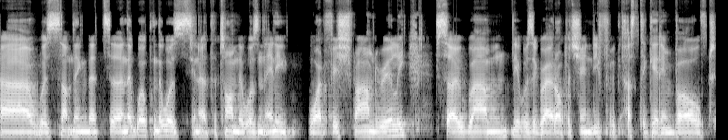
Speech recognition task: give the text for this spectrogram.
uh, was something that uh, there, well, there was you know at the time there wasn't any white fish farmed really, so um, it was a great opportunity for us to get involved.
